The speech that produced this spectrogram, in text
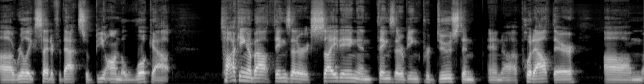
Uh, really excited for that. So be on the lookout. Talking about things that are exciting and things that are being produced and, and uh, put out there. Um,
